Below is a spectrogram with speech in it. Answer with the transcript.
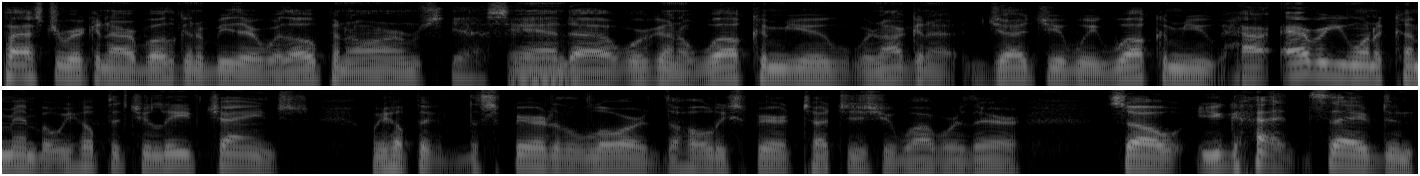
Pastor Rick and I are both going to be there with open arms. Yes, And uh, we're going to welcome you. We're not going to judge you. We welcome you however you want to come in, but we hope that you leave changed. We hope that the Spirit of the Lord, the Holy Spirit, touches you while we're there. So you got saved, and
